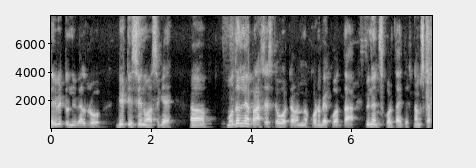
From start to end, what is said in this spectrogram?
ದಯವಿಟ್ಟು ನೀವೆಲ್ಲರೂ ಡಿ ಟಿ ಶ್ರೀನಿವಾಸ್ಗೆ ಮೊದಲನೇ ಪ್ರಾಶಸ್ತ್ಯ ಓಟವನ್ನು ಕೊಡಬೇಕು ಅಂತ ವಿನಂತಿಸ್ಕೊಳ್ತಾ ಇದ್ದೀವಿ ನಮಸ್ಕಾರ.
